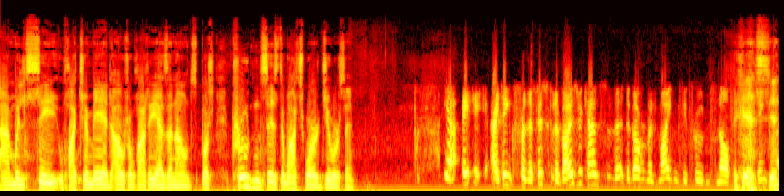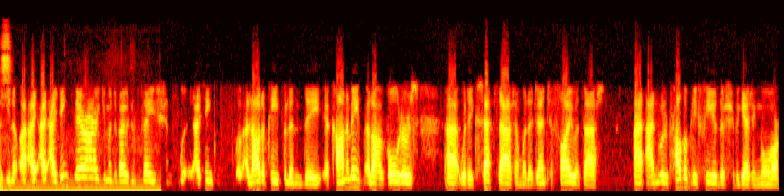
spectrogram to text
and we'll see what you made out of what he has announced. But prudence is the watchword you were saying. Yeah, I, I I think for the Fiscal Advisory Council, the, the government mightn't be prudent enough. I Yes, think, yes. You know, I, I- I think their argument about inflation, I think a lot of people in the economy, a lot of voters uh, would accept that and would identify with that. a- And will probably feel they should be getting more.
